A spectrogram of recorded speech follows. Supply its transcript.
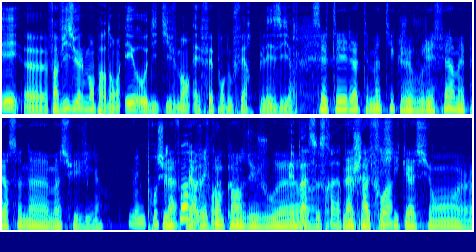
et euh, enfin visuellement pardon et auditivement est fait pour nous faire plaisir. C'était la thématique que je voulais faire, mais personne n'a- m'a suivi. hein. Mais une prochaine La, fois. la bah, récompense du joueur, Et bah ce sera la la prochaine fois. gratification, euh,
